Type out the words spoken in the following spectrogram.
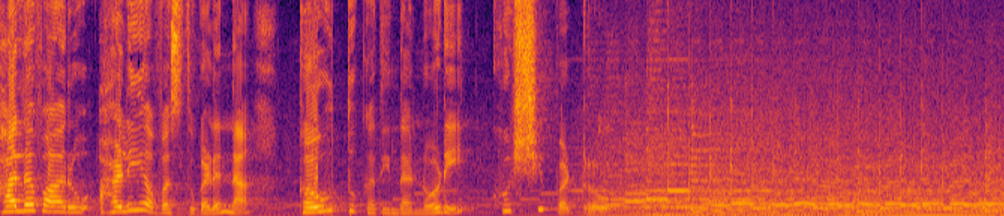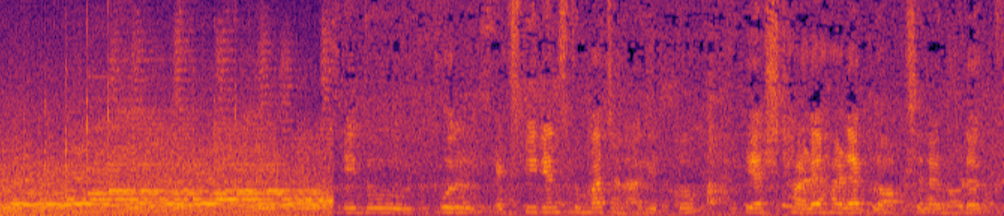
ಹಲವಾರು ಹಳೆಯ ವಸ್ತುಗಳನ್ನು ಕೌತುಕದಿಂದ ನೋಡಿ ಖುಷಿಪಟ್ರು ಫುಲ್ ಎಕ್ಸ್ಪೀರಿಯನ್ಸ್ ತುಂಬ ಚೆನ್ನಾಗಿತ್ತು. ಎಷ್ಟು ಹಳೆ ಹಳೆ ಕ್ಲಾಕ್ಸ್ ಎಲ್ಲ ನೋಡೋಕ್ಕೆ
